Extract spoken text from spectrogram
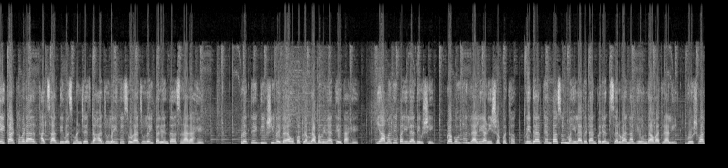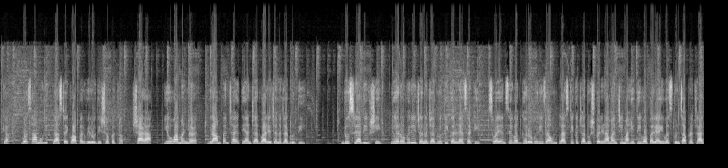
एक आठवडा अर्थात सात दिवस म्हणजेच दहा जुलै ते सोळा जुलै पर्यंत असणार आहे. प्रत्येक दिवशी वेगळा उपक्रम राबविण्यात येत आहे. यामध्ये पहिल्या दिवशी प्रबोधन रॅली आणि शपथक विद्यार्थ्यांपासून महिला गटांपर्यंत सर्वांना घेऊन गावात रॅली घोषवाक्य व सामूहिक प्लास्टिक वापर विरोधी शपथक शाळा युवा मंडळ ग्रामपंचायत यांच्याद्वारे जनजागृती. दुसऱ्या दिवशी घरोघरी जनजागृती करण्यासाठी स्वयंसेवक घरोघरी जाऊन प्लास्टिकच्या दुष्परिणामांची माहिती व पर्यायी वस्तूंचा प्रचार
